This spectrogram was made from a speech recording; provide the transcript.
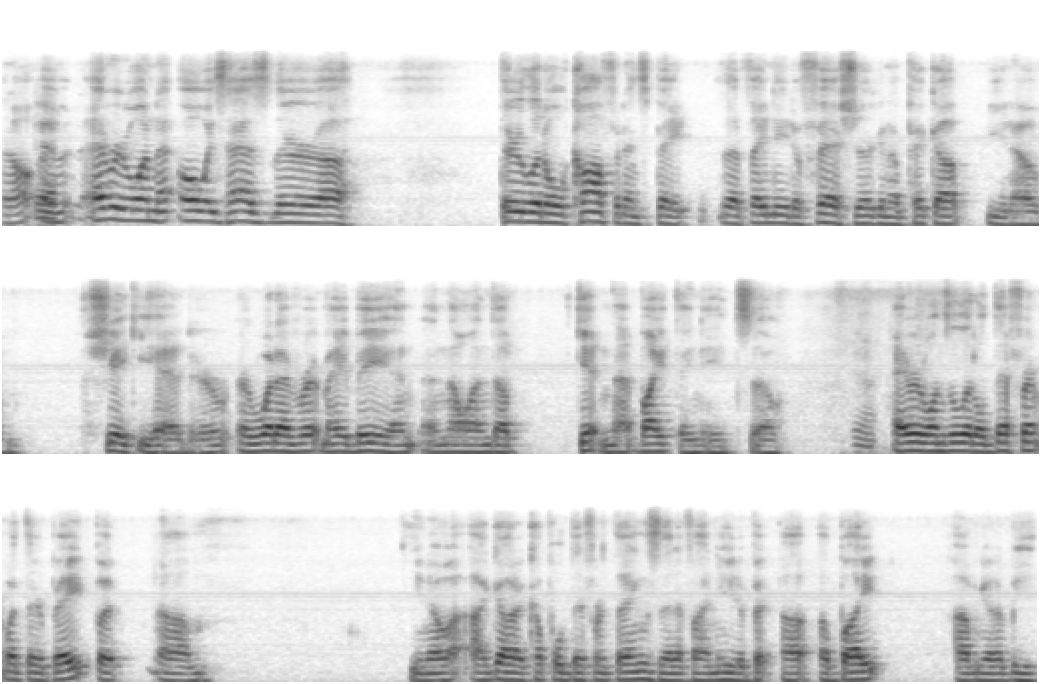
and, all, yeah. and everyone always has their uh, their little confidence bait that if they need a fish, they're going to pick up, you know, a shaky head or, or whatever it may be, and, and they'll end up getting that bite they need. So yeah. everyone's a little different with their bait, but um, you know, I got a couple different things that if I need a, a, a bite, I'm going to be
